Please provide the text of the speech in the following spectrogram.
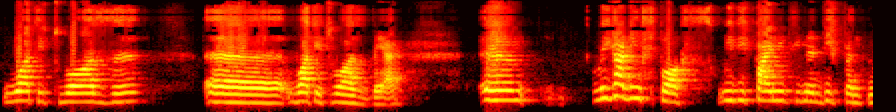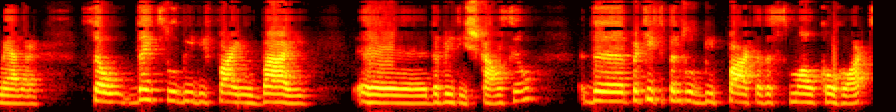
what it was, uh, what it was there. Um, regarding SPOCs, we define it in a different manner. So dates will be defined by uh, the British Council. The participant will be part of a small cohort,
